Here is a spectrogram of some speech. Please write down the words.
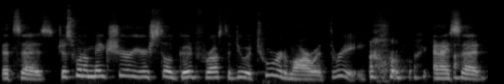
that says, just want to make sure you're still good for us to do a tour tomorrow at three. oh And I said,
